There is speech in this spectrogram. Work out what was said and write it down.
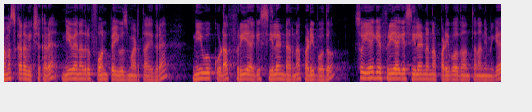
ನಮಸ್ಕಾರ ವೀಕ್ಷಕರೇ, ನೀವೇನಾದರೂ ಫೋನ್ಪೇ ಯೂಸ್ ಮಾಡ್ತಾ ಇದ್ದರೆ ನೀವು ಕೂಡ ಫ್ರೀಯಾಗಿ ಸಿಲಿಂಡರ್ನ ಪಡಿಬೋದು. ಸೊ ಹೇಗೆ ಫ್ರೀಯಾಗಿ ಸಿಲಿಂಡರ್ನ ಪಡಿಬೋದು ಅಂತ ನಾನು ನಿಮಗೆ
